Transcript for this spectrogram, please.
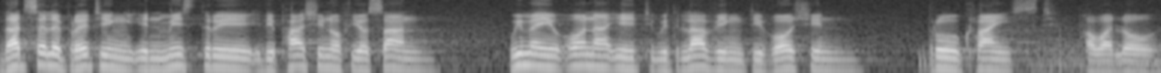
that celebrating in mystery the passion of your Son, we may honor it with loving devotion through Christ our Lord.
